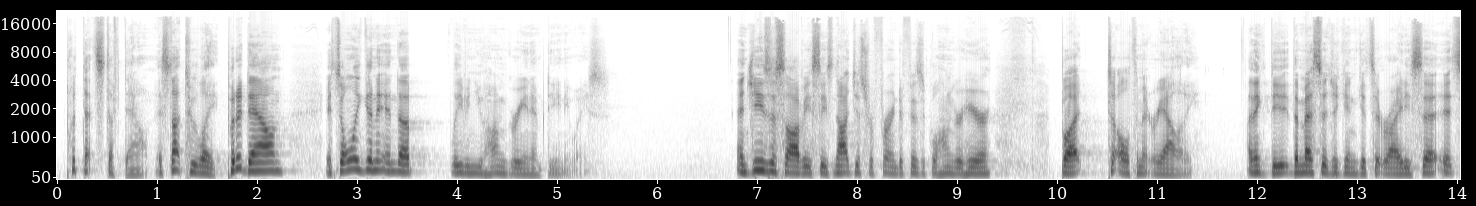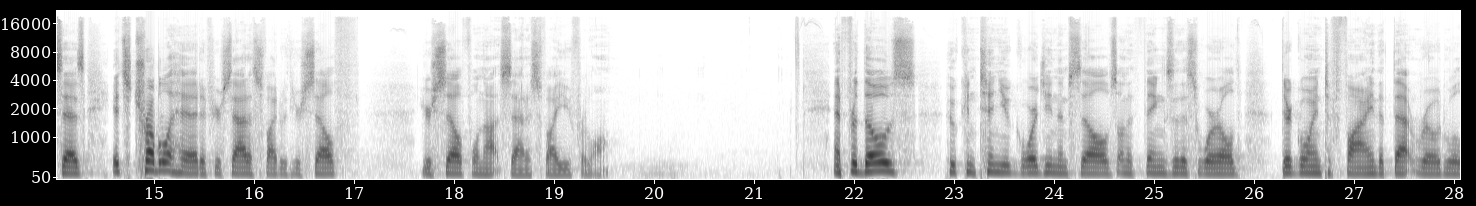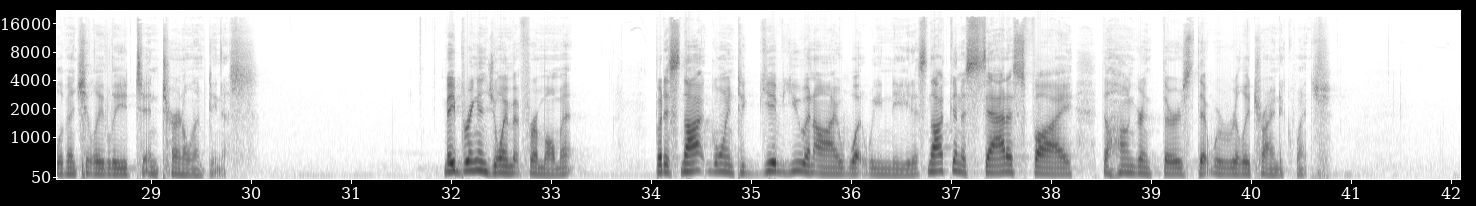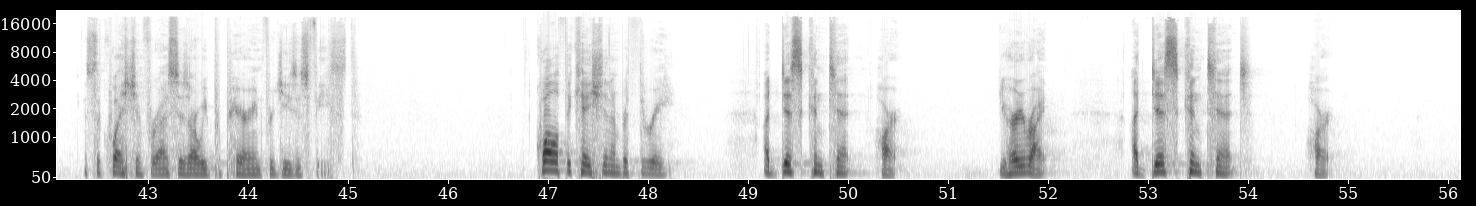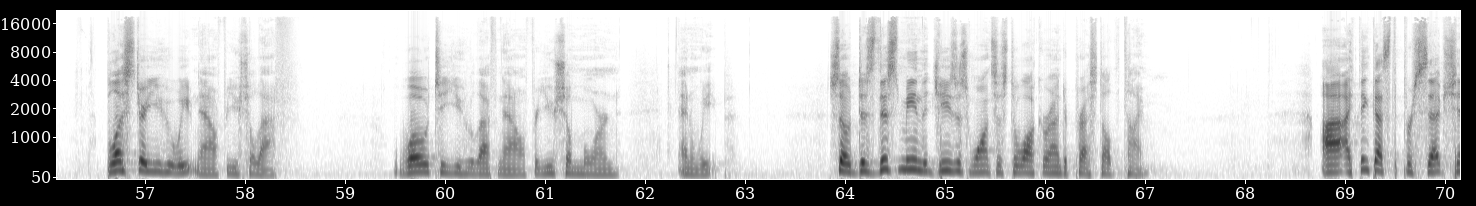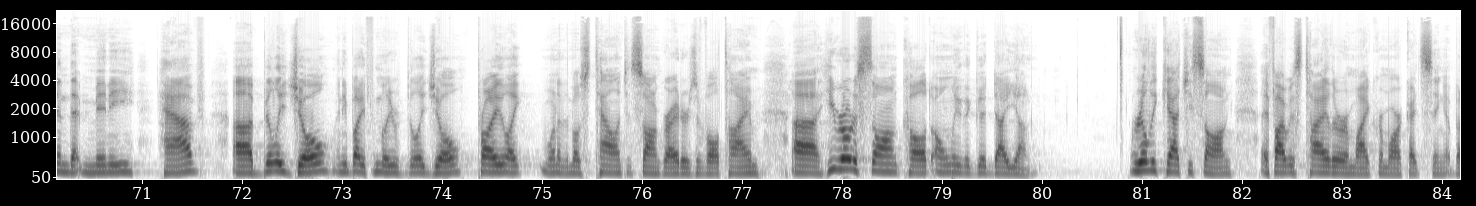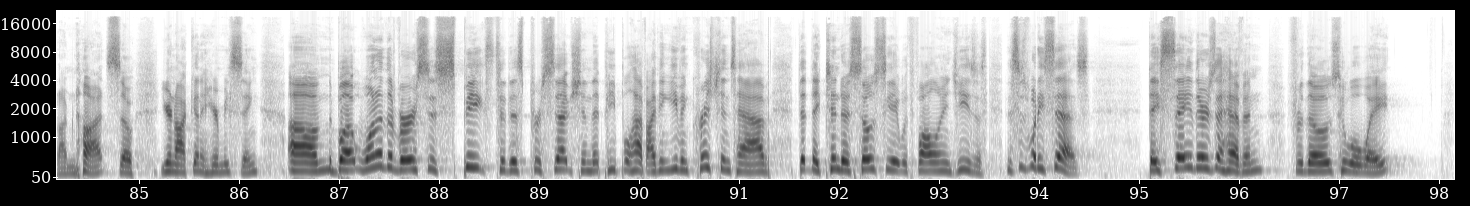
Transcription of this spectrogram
Put that stuff down. It's not too late. Put it down. It's only going to end up leaving you hungry and empty, anyways. And Jesus obviously is not just referring to physical hunger here, but to ultimate reality. I think the, the message again gets it right. He sa- it says, It's trouble ahead if you're satisfied with yourself yourself will not satisfy you for long. And for those who continue gorging themselves on the things of this world, they're going to find that that road will eventually lead to internal emptiness. May bring enjoyment for a moment, but it's not going to give you and I what we need. It's not going to satisfy the hunger and thirst that we're really trying to quench. It's the question for us is are we preparing for Jesus' feast? Qualification number three a discontent heart. You heard it right. A discontent heart. Blessed are you who weep now, for you shall laugh. Woe to you who laugh now, for you shall mourn and weep. So, does this mean that Jesus wants us to walk around depressed all the time? I think that's the perception that many have. Uh, Billy Joel, anybody familiar with Billy Joel? Probably like one of the most talented songwriters of all time. Uh, he wrote a song called Only the Good Die Young. Really catchy song. If I was Tyler or Mike or Mark, I'd sing it, but I'm not, so you're not going to hear me sing. Um, but one of the verses speaks to this perception that people have. I think even Christians have that they tend to associate with following Jesus. This is what he says They say there's a heaven for those who will wait.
